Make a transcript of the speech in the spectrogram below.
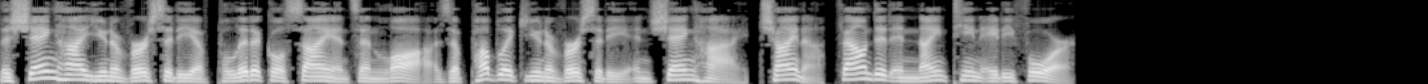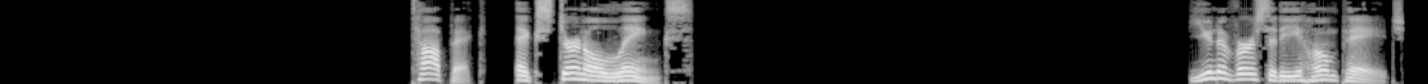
The Shanghai University of Political Science and Law is a public university in Shanghai, China, founded in 1984. Topic: External links. University homepage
